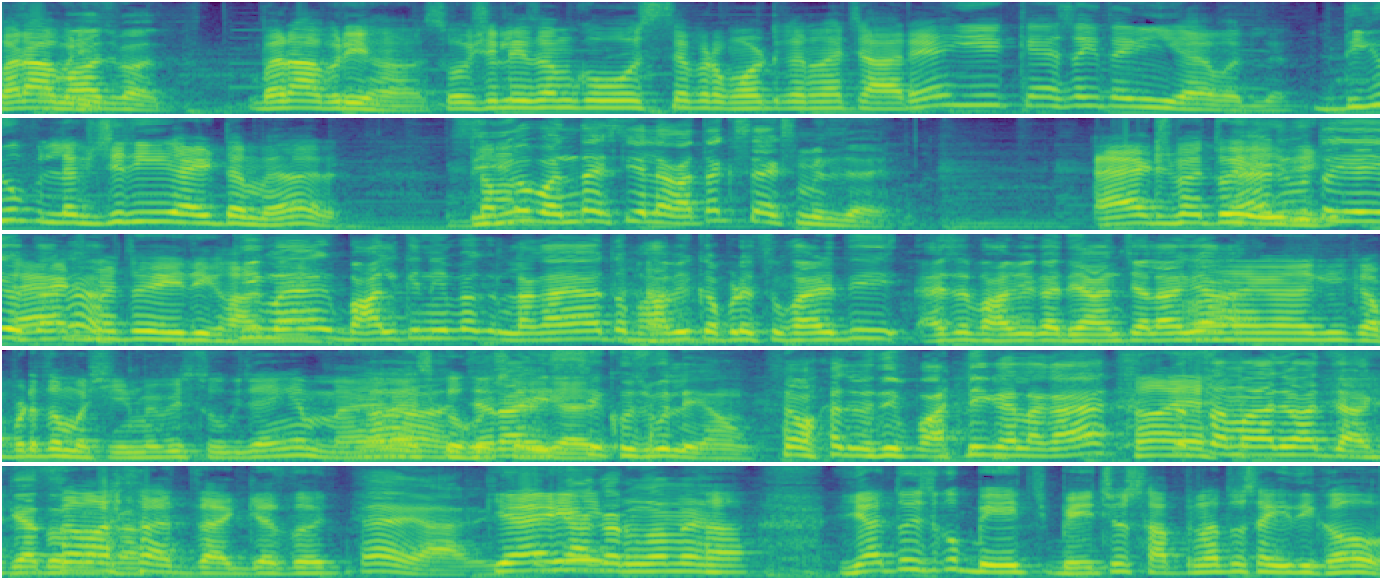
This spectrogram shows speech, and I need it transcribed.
बराबरी। बराबरी हाँ। सोशलिज्म को वो उससे प्रमोट करना चाह रहे हैं। ये कैसा ही तरीका है मतलब? डियो लग्जरी आइटम है यार। डीओ बंदा इसलिए लगाता है कि सेक्स मिल जाए। एड्स में तो यही में तो यही होता है एड्स में तो यही दिखा कि मैं बालकनी में लगाया तो भाभी कपड़े सुखा रही थी ऐसे भाभी का ध्यान चला गया। कहा कि कपड़े तो मशीन में भी सूख जाएँगे मैं हाँ, इसको जरा इससे खुशबू ले आऊँ। समाजवादी पार्टी का लगाया हाँ, तो समाजवाद जाग गया दोनों का। जाग गया सोच। है यार क्या क्या करूँगा मैं? हाँ, या तो इसको बेच बेचो सपना तो सही दिखाओ।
